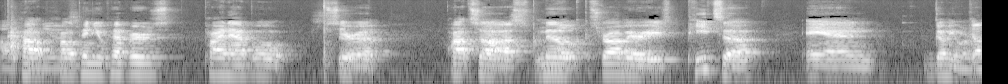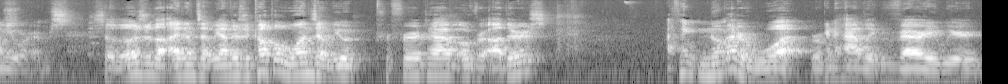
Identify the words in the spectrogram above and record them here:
Jalapenos, jalapeno peppers, pineapple, syrup, hot sauce, milk, strawberries, pizza, and gummy worms. gummy worms. So those are the items that we have. There's a couple ones that we would prefer to have over others. I think no matter what, we're gonna have like very weird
